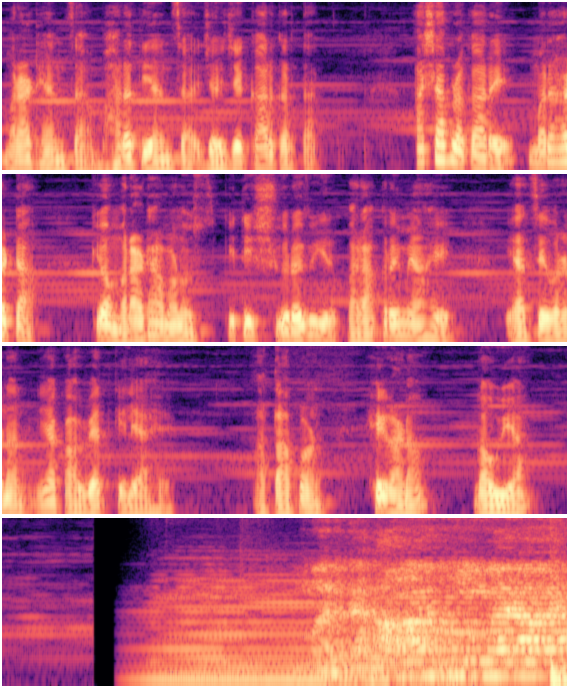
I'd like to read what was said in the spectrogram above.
मराठ्यांचा भारतीयांचा जय जयकार करतात. अशा प्रकारे मराठा किंवा मराठा माणूस किती शूरवीर पराक्रमी आहे याचे वर्णन या काव्यात केले आहे. आता आपण हे गाणं गाऊया. मराठी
